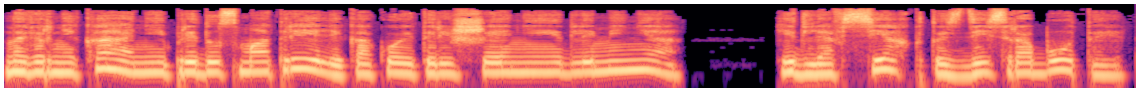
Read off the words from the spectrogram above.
Наверняка они предусмотрели какое-то решение и для меня, и для всех, кто здесь работает.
